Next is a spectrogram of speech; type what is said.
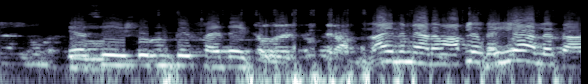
त्याचे करून काही फायदा आहे का? नाही ना मॅडम आपल्याला काही हे आलं का?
